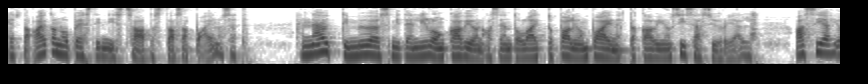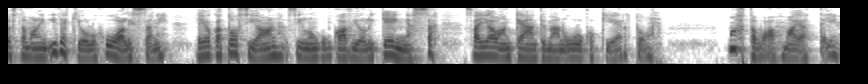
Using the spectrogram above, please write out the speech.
että aika nopeasti niistä saataisiin tasapainoiset. Hän näytti myös, miten Lilon kavion asento laittoi paljon painetta kavion sisäsyrjälle – Asia, josta mä olin itsekin ollut huolissani, ja joka tosiaan, silloin kun kavio oli kengässä, sai jalan kääntymään ulkokiertoon. Mahtavaa, mä ajattelin.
